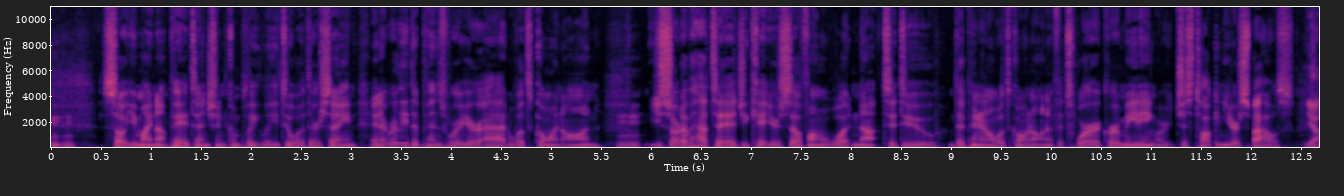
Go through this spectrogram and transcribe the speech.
Mm-hmm. So you might not pay attention completely to what they're saying. And it really depends where you're at, what's going on. Mm-hmm. You sort of have to educate yourself on what not to do depending on what's going on. If it's work or a meeting or just talking to your spouse. Yeah.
